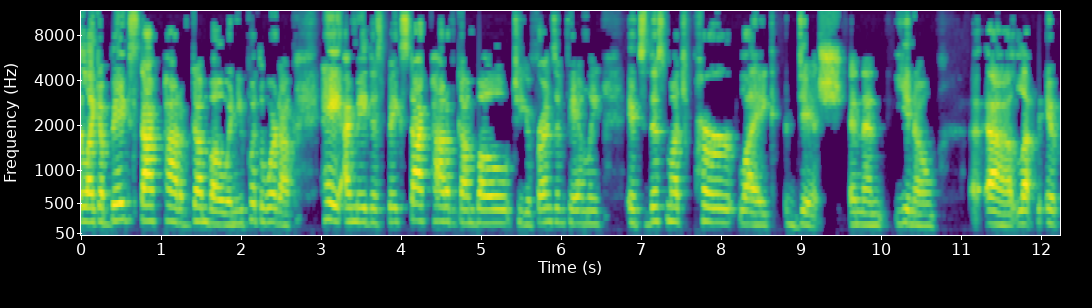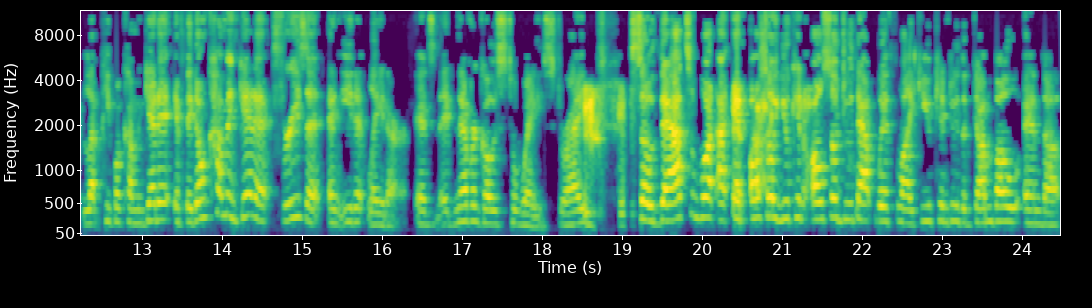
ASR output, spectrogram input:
like a big stock pot of gumbo and you put the word out, hey, I made this big stock pot of gumbo to your friends and family. It's this much per like dish. And then, you know, uh, let if, let people come and get it. If they don't come and get it, freeze it and eat it later. It's it never goes to waste, right? so that's what. I, and also, you can also do that with like you can do the gumbo and the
